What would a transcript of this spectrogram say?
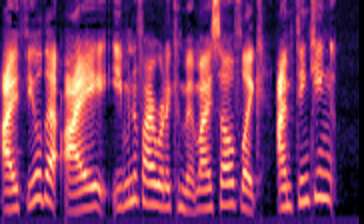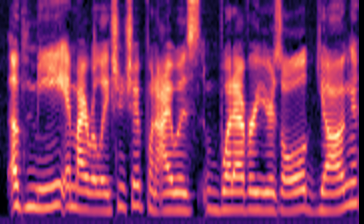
I feel that I, even if I were to commit myself, like I'm thinking of me in my relationship when I was whatever years old, young.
